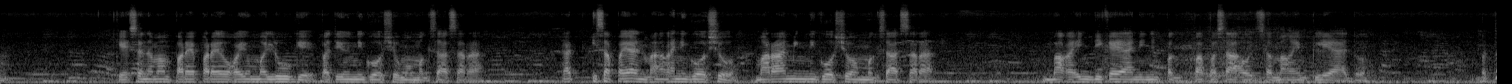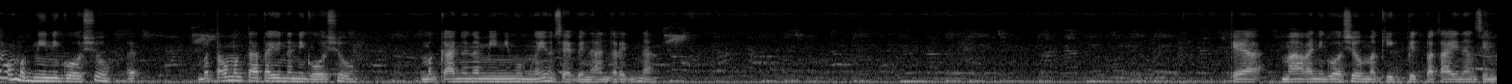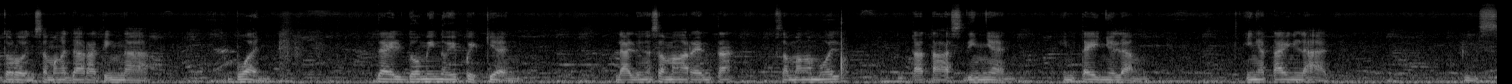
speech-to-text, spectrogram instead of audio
Kesa naman pare-pareho kayong malugi, pati yung negosyo mo magsasara. At isa pa yan, mga kanegosyo, maraming negosyo ang magsasara baka hindi kayanin yung pagpapasahod sa mga empleyado. Ba't ako magninegosyo? Eh, ba't ako magtatayo ng negosyo? Magkano na minimum ngayon? 700 na. Kaya mga kanegosyo, maghigpit pa tayo ng sinturon sa mga darating na buwan. Dahil domino effect yan. Lalo na sa mga renta, sa mga mall, tataas din yan. Hintayin nyo lang. Ingat tayong lahat. Peace.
